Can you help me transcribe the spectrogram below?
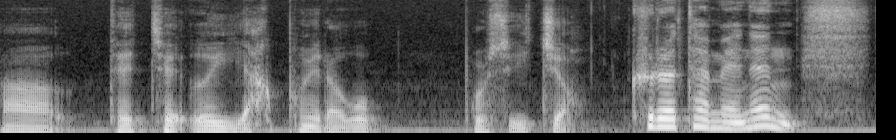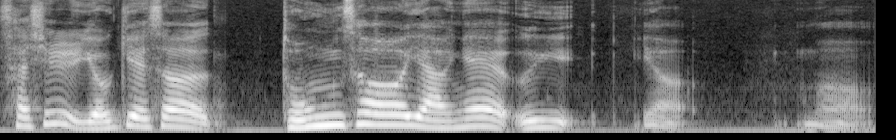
아, 대체의 약품이라고 볼 수 있죠. 그렇다면은 사실 여기에서 동서양의 의, 야, 뭐,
